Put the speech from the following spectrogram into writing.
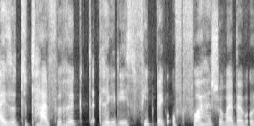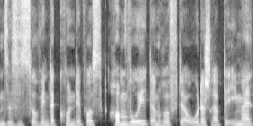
Also total verrückt, kriege ich das Feedback oft vorher schon, weil bei uns ist es so, wenn der Kunde was haben will, dann ruft er oder schreibt er E-Mail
